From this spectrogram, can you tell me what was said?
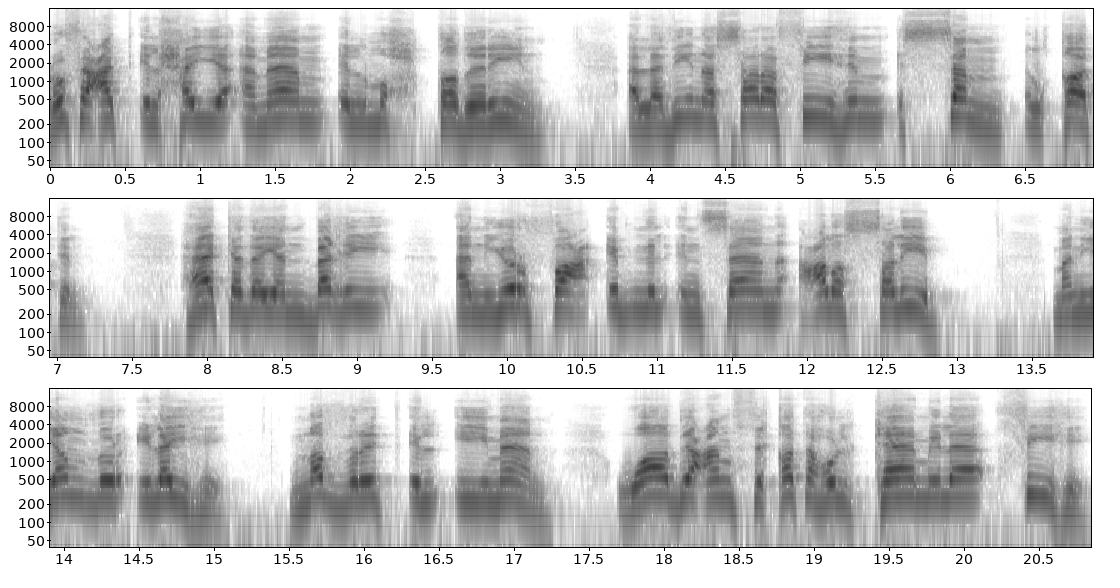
رفعت الحيه أمام المحتضرين الذين سرى فيهم السم القاتل. هكذا ينبغي أن يرفع ابن الإنسان على الصليب. من ينظر إليه نظرة الإيمان واضعا ثقته الكاملة فيه.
